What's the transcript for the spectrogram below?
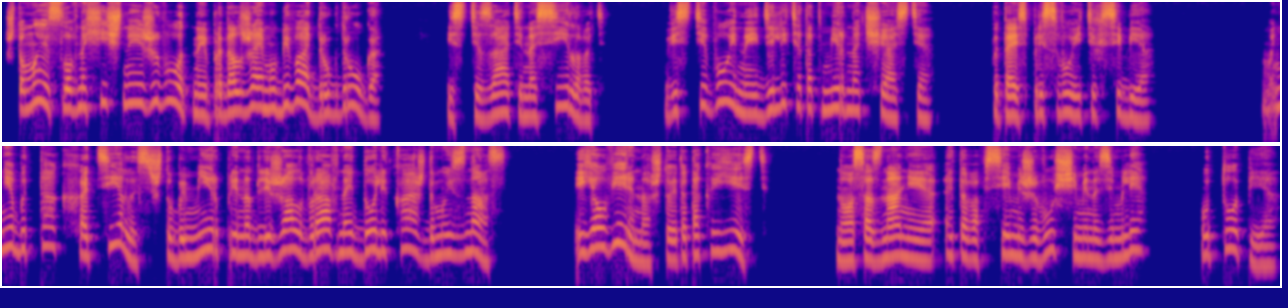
что мы, словно хищные животные, продолжаем убивать друг друга, истязать и насиловать, вести войны и делить этот мир на части, пытаясь присвоить их себе. Мне бы так хотелось, чтобы мир принадлежал в равной доле каждому из нас. И я уверена, что это так и есть. Но осознание этого всеми живущими на Земле — утопия.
